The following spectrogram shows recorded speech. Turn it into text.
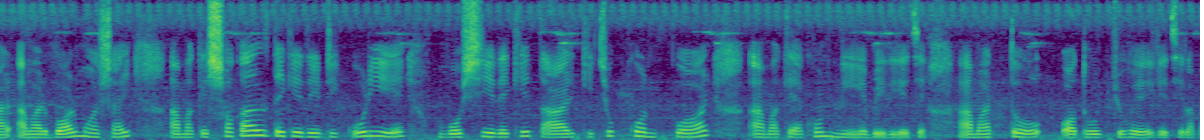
আর আমার বর মশাই আমাকে সকাল থেকে রেডি করিয়ে বসিয়ে রেখে তার কিছুক্ষণ পর আমাকে এখন নিয়ে বেরিয়েছে। আমার তো অধৈর্য হয়ে গেছিলাম।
